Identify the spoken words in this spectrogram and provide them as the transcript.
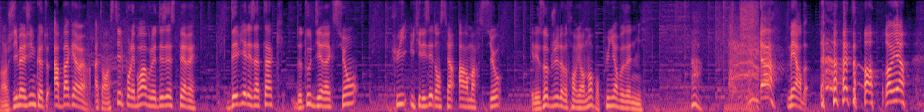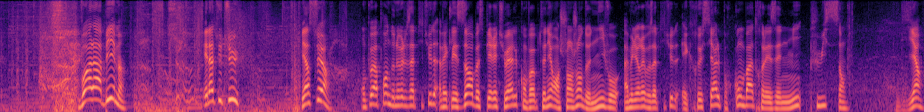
Alors j'imagine que la tou- Ah, bagarreur. Attends, un style pour les braves ou les désespérés. Dévier les attaques de toute direction, puis utiliser d'anciens arts martiaux et les objets de votre environnement pour punir vos ennemis. Ah Ah Merde Attends, reviens Voilà, bim Et là tu tues Bien sûr On peut apprendre de nouvelles aptitudes avec les orbes spirituels qu'on va obtenir en changeant de niveau. Améliorer vos aptitudes est crucial pour combattre les ennemis puissants. Bien.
